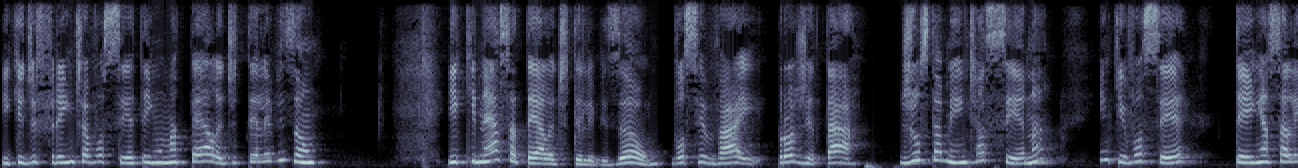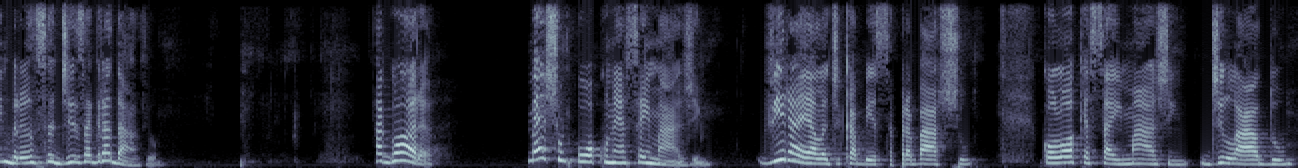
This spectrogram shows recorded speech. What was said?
e que de frente a você tem uma tela de televisão. E que nessa tela de televisão você vai projetar justamente a cena em que você tem essa lembrança desagradável. Agora, mexe um pouco nessa imagem. Vira ela de cabeça para baixo. Coloque essa imagem de lado.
